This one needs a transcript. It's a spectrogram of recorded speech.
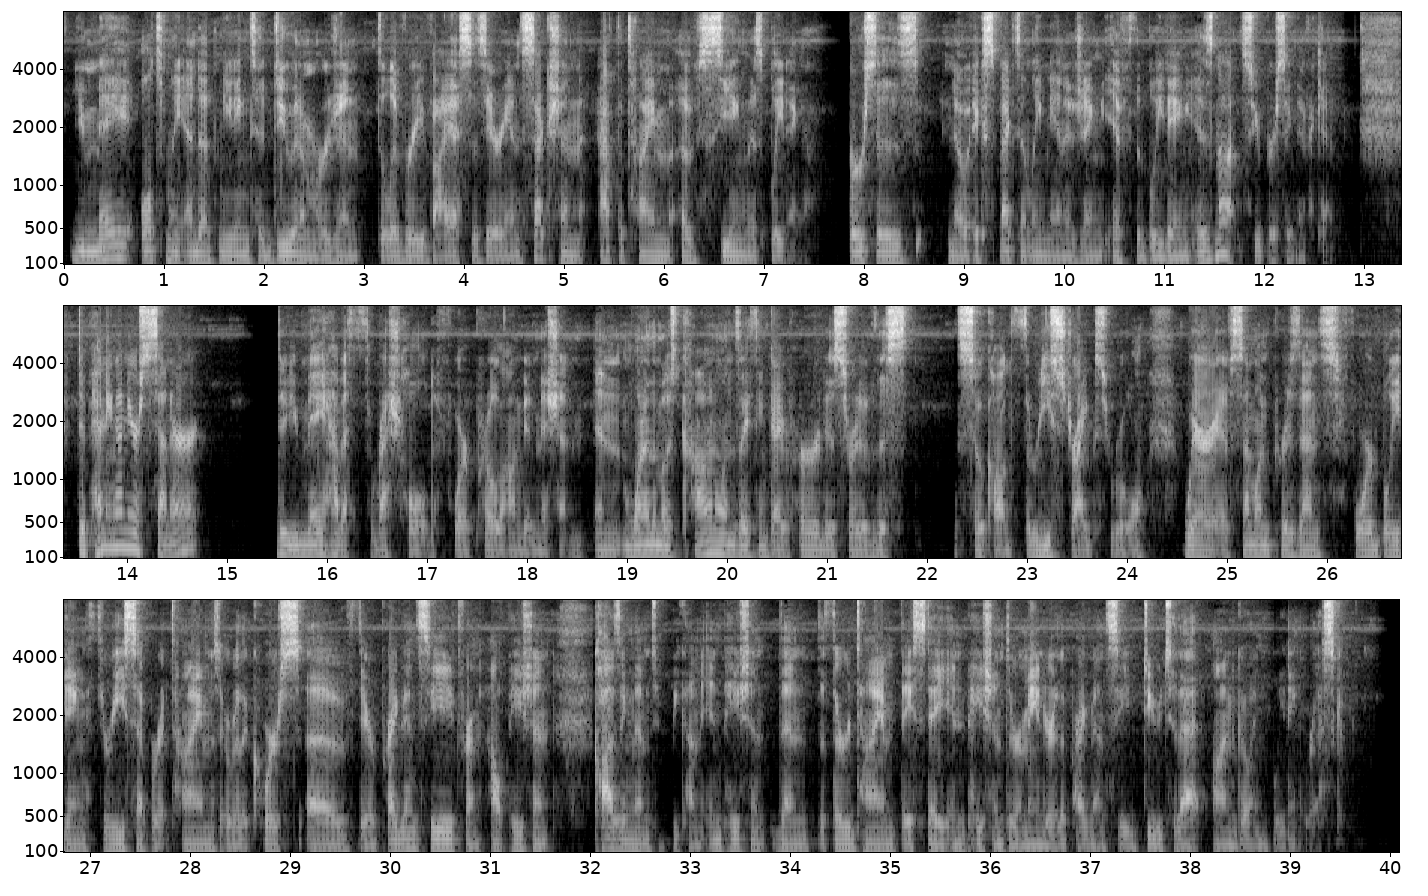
you may ultimately end up needing to do an emergent delivery via cesarean section at the time of seeing this bleeding versus you know, expectantly managing if the bleeding is not super significant. Depending on your center, you may have a threshold for prolonged admission. And one of the most common ones I think I've heard is sort of this so-called three strikes rule where if someone presents for bleeding three separate times over the course of their pregnancy from outpatient causing them to become inpatient then the third time they stay inpatient the remainder of the pregnancy due to that ongoing bleeding risk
